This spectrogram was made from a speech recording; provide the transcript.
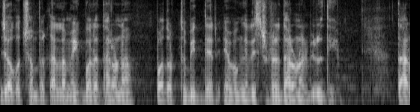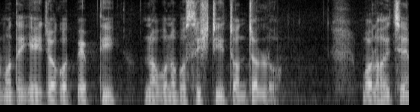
জগৎ সম্পর্কে আল্লামা ইকবালের ধারণা পদার্থবিদদের এবং অ্যারিস্টটের ধারণার বিরোধী। তার মতে এই জগৎ ব্যাপ্তি নবনব সৃষ্টি চঞ্চল্য। বলা হয়েছে,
